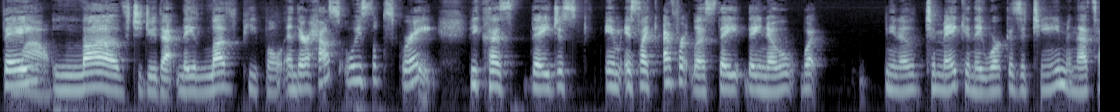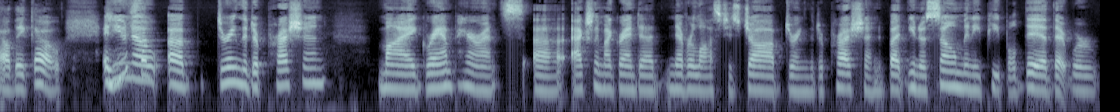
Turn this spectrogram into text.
They wow. love to do that and they love people and their house always looks great because they just it's like effortless. They they know what you know to make and they work as a team and that's how they go. And do you know uh, during the depression my grandparents uh, actually my granddad never lost his job during the depression but you know so many people did that were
